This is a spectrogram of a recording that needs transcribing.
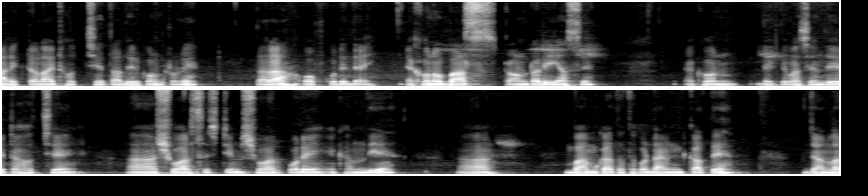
আরেকটা লাইট হচ্ছে তাদের কন্ট্রোলে তারা অফ করে দেয়। এখনও বাস কাউন্টারেই আছে। এখন দেখতে পাচ্ছেন যে এটা হচ্ছে শোয়ার সিস্টেম। শোয়ার পরে এখান দিয়ে বাম কাত অথবা ডাইন কাতে জানলা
